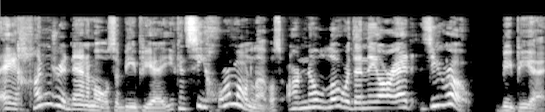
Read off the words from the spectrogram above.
a 100 nanomoles of BPA, you can see hormone levels are no lower than they are at zero BPA.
